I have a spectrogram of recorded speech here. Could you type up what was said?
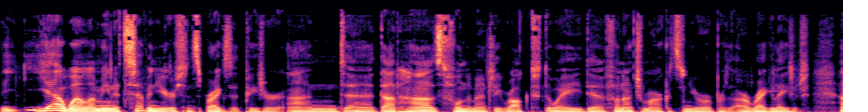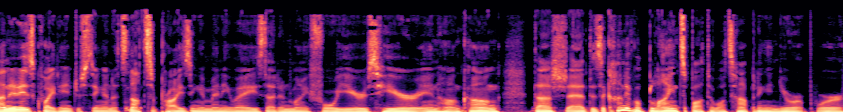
Yeah, well, I mean, it's seven years since Brexit, Peter, and uh, that has fundamentally rocked the way the financial markets in Europe are, are, regulated. And it is quite interesting, and it's not surprising in many ways that in my four years here in Hong Kong, that uh, there's a kind of a blind spot to what's happening in Europe. We're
